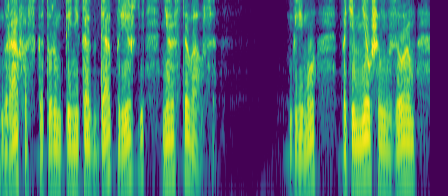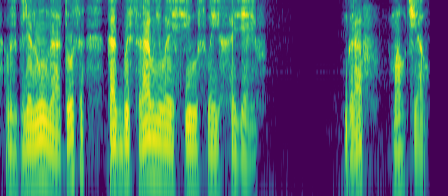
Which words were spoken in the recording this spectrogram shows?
«Графа, с которым ты никогда прежде не расставался». Гримо потемневшим взором взглянул на Атоса, как бы сравнивая силу своих хозяев. Граф молчал.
